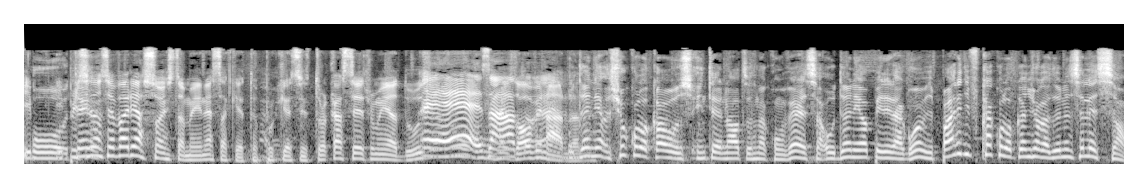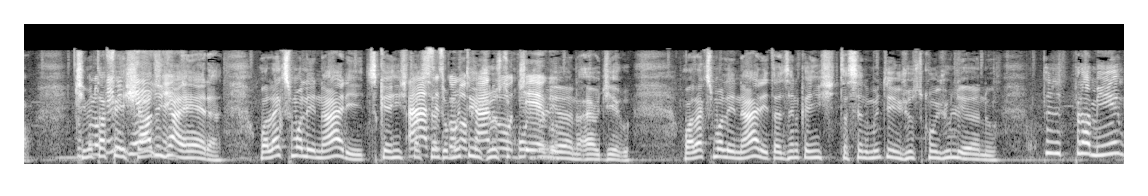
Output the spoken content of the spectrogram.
E, O- e precisam tem- ser variações também, né, Saqueta? Porque assim, trocar seis por meia dúzia É, não, exato, resolve é. nada. O né? Daniel, deixa eu colocar os internautas na conversa. O Daniel Pereira Gomes, pare de ficar colocando jogador na seleção. O time tá fechado ninguém, e já era. O Alex Molinari diz que a gente tá Ah, sendo muito injusto o com o Diego. Juliano. É, o Diego. O Alex Molinari tá dizendo que a gente tá sendo muito injusto com o Juliano. Pra- mim,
